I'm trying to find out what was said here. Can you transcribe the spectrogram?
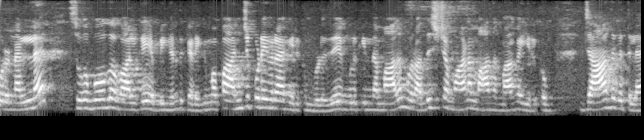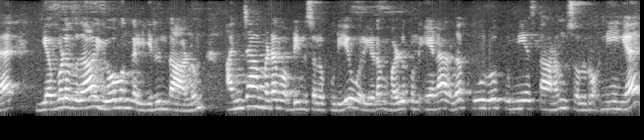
ஒரு நல்ல சுகபோக வாழ்க்கை அப்படிங்கிறது கிடைக்கும். அப்போ அஞ்சு குடைவராக இருக்கும் பொழுது உங்களுக்கு இந்த மாதம் ஒரு அதிர்ஷ்டமான மாதமாக இருக்கும். ஜாதகத்தில் எவ்வளவுதான் யோகங்கள் இருந்தாலும் அஞ்சாம் இடம் அப்படின்னு சொல்லக்கூடிய ஒரு இடம் வலுக்கணும். ஏன்னா அதுதான் பூர்வ புண்ணியஸ்தானம்னு சொல்கிறோம் நீங்கள்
